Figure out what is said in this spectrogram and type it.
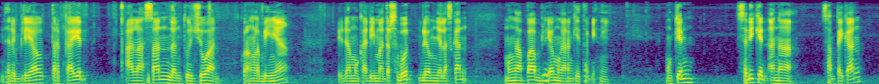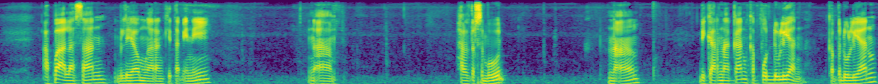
Dari beliau terkait alasan dan tujuan kurang lebihnya di dalam mukadimah tersebut beliau menjelaskan mengapa beliau mengarang kitab ini. Mungkin sedikit ana sampaikan apa alasan beliau mengarang kitab ini. Nah, hal tersebut nah dikarenakan kepedulian, kepedulian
